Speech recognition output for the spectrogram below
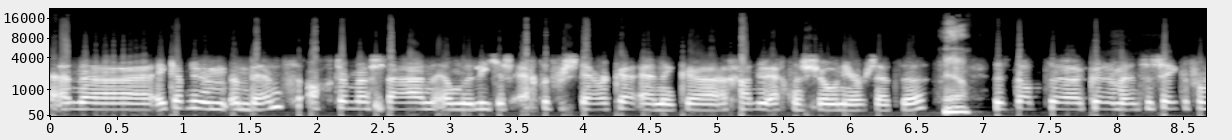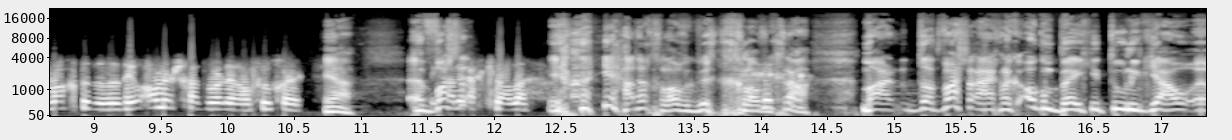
En eh, ik heb nu een, een band achter me staan om de liedjes echt te versterken. En ik eh, ga nu echt een show neerzetten. Ja. Dus dat kunnen mensen zeker verwachten dat het heel anders gaat worden dan vroeger. ja. Eh, Ik was ga nu echt knallen. Ja, ja, dat geloof ik, geloof ik graag. Maar dat was eigenlijk ook een beetje toen ik jou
